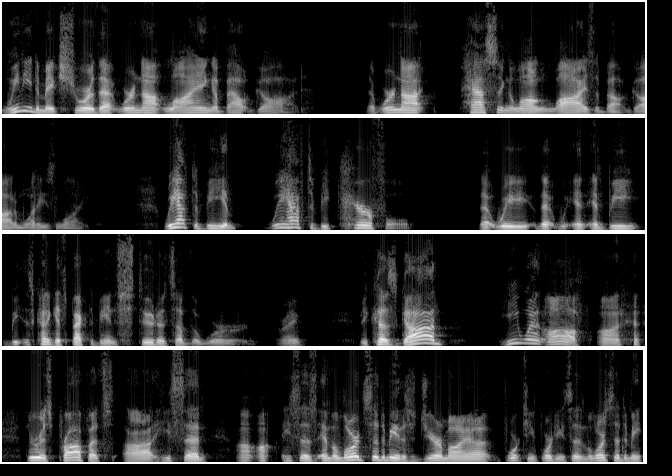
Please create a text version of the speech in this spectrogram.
we need to make sure that we're not lying about God, that we're not passing along lies about God and what He's like. We have to be we have to be careful that we that we and, and be, be this kind of gets back to being students of the Word, right? Because God, He went off on through His prophets. Uh, he said uh, uh, he says, And the Lord said to me, this is Jeremiah 14, 14, says, And the Lord said to me,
